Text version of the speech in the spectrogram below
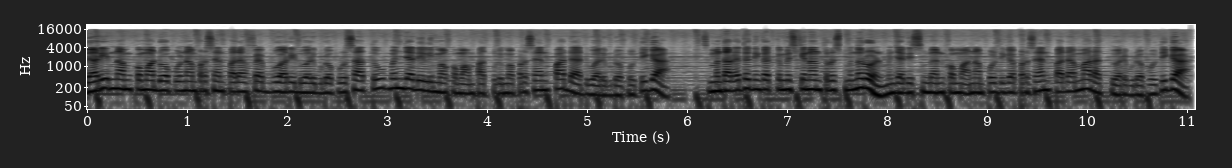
dari 6,26 persen pada Februari 2021 menjadi 5,45 persen pada 2023. Sementara itu, tingkat kemiskinan terus menurun menjadi 9,63 persen pada Maret 2023.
